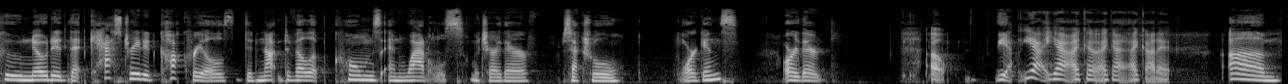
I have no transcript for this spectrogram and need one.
who noted that castrated cockerels did not develop combs and wattles, which are their sexual organs, or their Oh, yeah, yeah, yeah. I got, I got, I got it. um,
